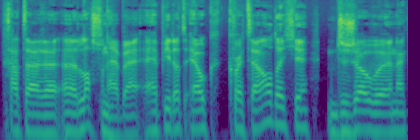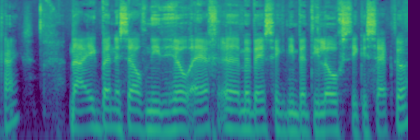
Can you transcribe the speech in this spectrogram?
gaat daar last van hebben. Heb je dat elk kwartaal dat je er zo naar kijkt? Nou, ik ben er zelf niet heel erg mee bezig. Ik niet met die logistieke sector.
